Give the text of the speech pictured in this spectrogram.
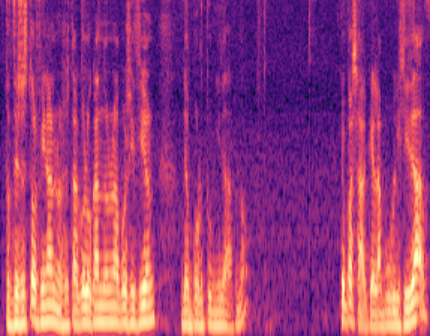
Entonces esto al final nos está colocando en una posición de oportunidad, ¿no? ¿Qué pasa? Que la publicidad,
